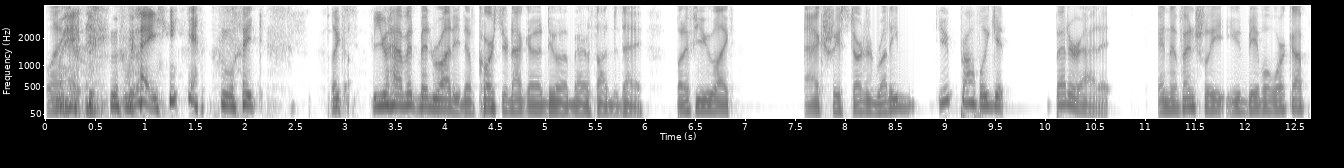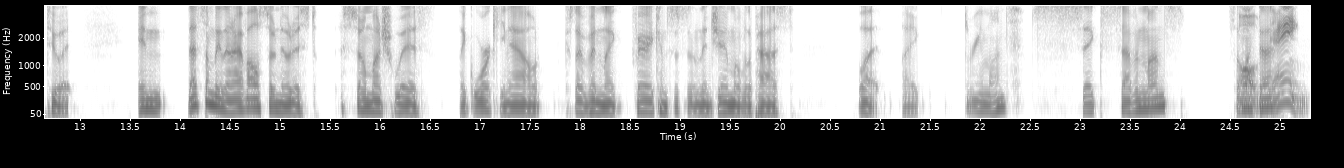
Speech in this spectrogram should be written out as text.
Like, right. right. Yeah. like, like It's- you haven't been running. Of course, you're not going to do a marathon today. But if you like actually started running, you'd probably get better at it, and eventually you'd be able to work up to it. And that's something that I've also noticed so much with like working out because I've been like very consistent in the gym over the past what like Three months. six seven months something oh, like that. dang.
